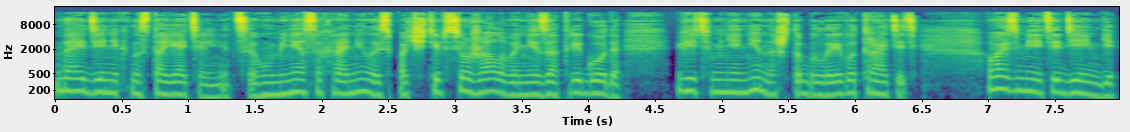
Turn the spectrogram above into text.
Дай денег настоятельнице. У меня сохранилось почти все жалование за три года, ведь мне не на что было его тратить. Возьми эти деньги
